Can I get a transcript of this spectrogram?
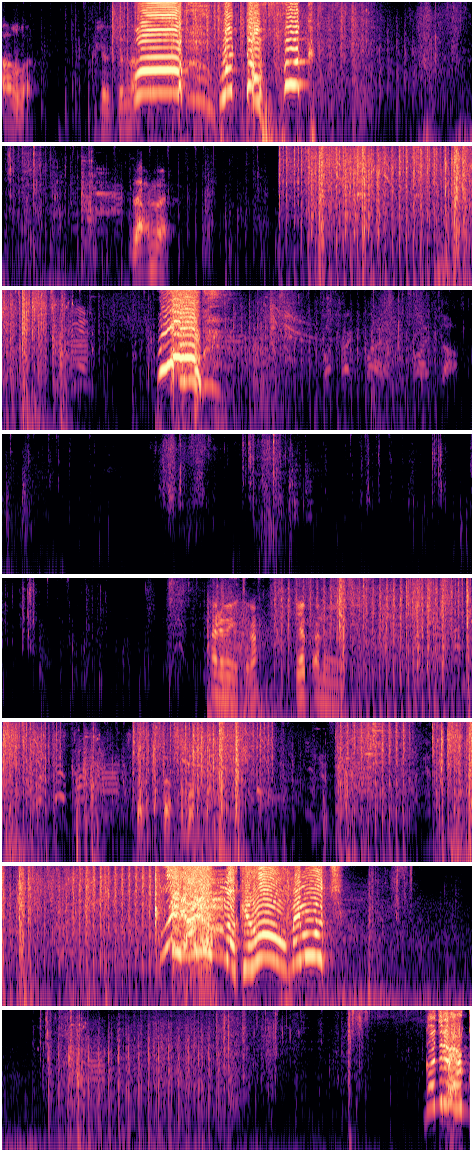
الله. عشان oh what the fuck. Time's up. أنا ميت ترى yep أنا ميت استغفر الله أمك اهو ما يموت! قادر يحكون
